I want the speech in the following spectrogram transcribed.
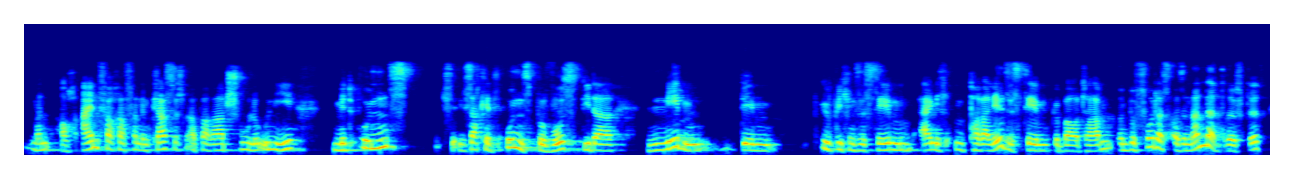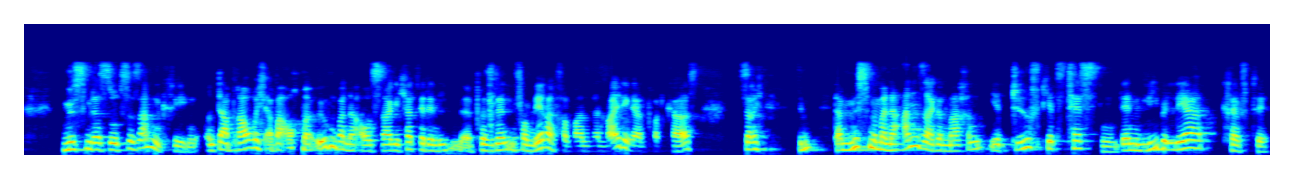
man auch einfacher von dem klassischen Apparat Schule, Uni mit uns, ich, ich sage jetzt uns bewusst, die da neben dem üblichen System eigentlich ein Parallelsystem gebaut haben. Und bevor das auseinanderdriftet, müssen wir das so zusammenkriegen. Und da brauche ich aber auch mal irgendwann eine Aussage. Ich hatte ja den äh, Präsidenten vom Lehrerverband, Herrn Meidinger, im Podcast. Sag ich, da müssen wir mal eine Ansage machen. Ihr dürft jetzt testen. Denn liebe Lehrkräfte,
